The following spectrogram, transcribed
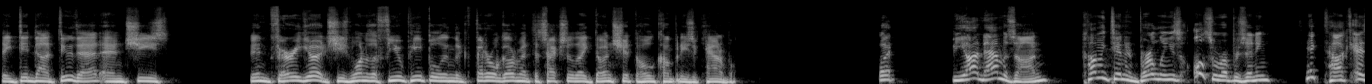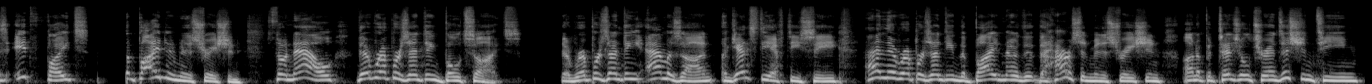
they did not do that, and she's been very good. She's one of the few people in the federal government that's actually like done shit the whole company's accountable. But beyond Amazon, Covington and Burling is also representing TikTok as it fights the Biden administration. So now they're representing both sides. They're representing Amazon against the FTC, and they're representing the Biden or the, the Harris administration on a potential transition team.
